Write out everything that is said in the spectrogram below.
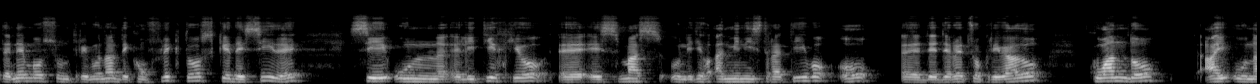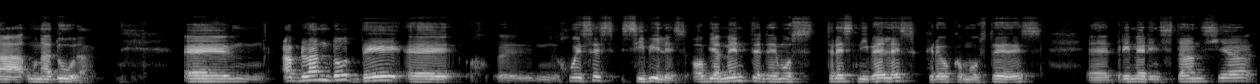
tenemos un tribunal de conflictos que decide si un litigio es más un litigio administrativo o de derecho privado cuando hay una, una duda. Eh, hablando de eh, eh, jueces civiles, obviamente tenemos tres niveles, creo como ustedes, primera instancia,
